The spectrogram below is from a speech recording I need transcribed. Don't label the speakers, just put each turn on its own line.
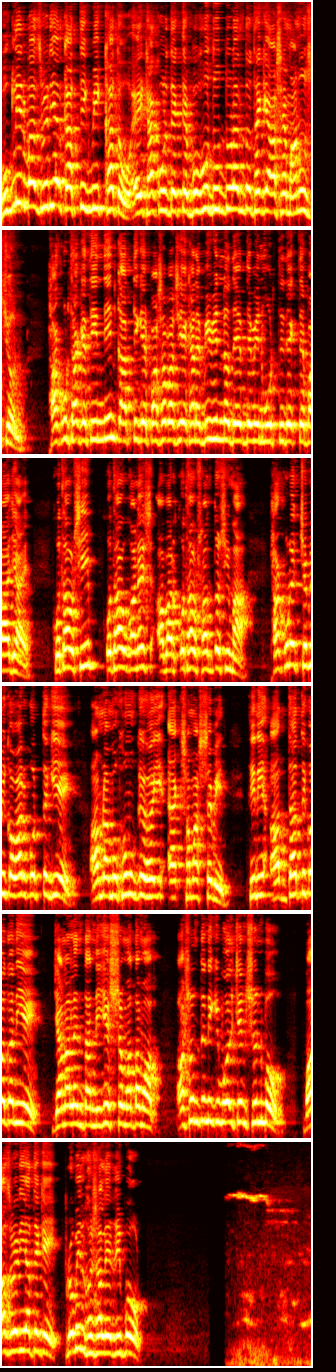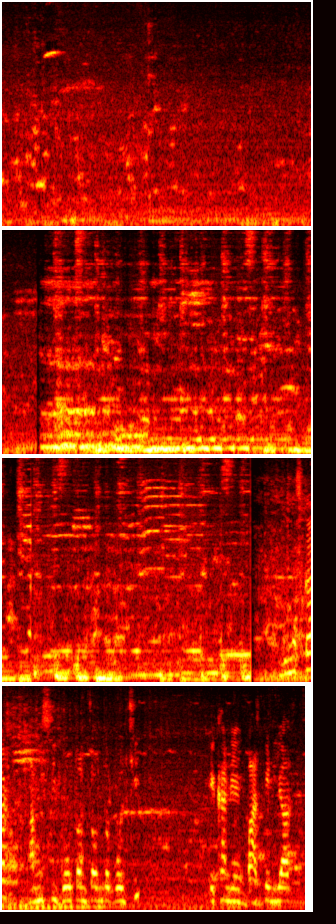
হুগলির বাঁশবেড়িয়ার কার্তিক বিখ্যাত। এই ঠাকুর দেখতে বহু দূর দূরান্ত থেকে আসে মানুষজন। ঠাকুর থাকে তিন দিন, কার্তিকের পাশাপাশি এখানে বিভিন্ন দেবদেবীর মূর্তি দেখতে পাওয়া যায়। কোথাও শিব, কোথাও গণেশ, আবার কোথাও সন্তোষীমা। ঠাকুরের ছবি কভার করতে গিয়ে আমরা মুখোমুখি হই এক সমাজসেবীর। তিনি আধ্যাত্মিকতা নিয়ে জানালেন তার নিজস্ব মতামত। আসুন তিনি কি বলছেন শুনব। বাঁশবেড়িয়া থেকে প্রবীর ঘোষালের রিপোর্ট।
নমস্কার আমি শ্রী গৌতম চন্দ্র বলছি। এখানে বাঁশবেরিয়ার আহ,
